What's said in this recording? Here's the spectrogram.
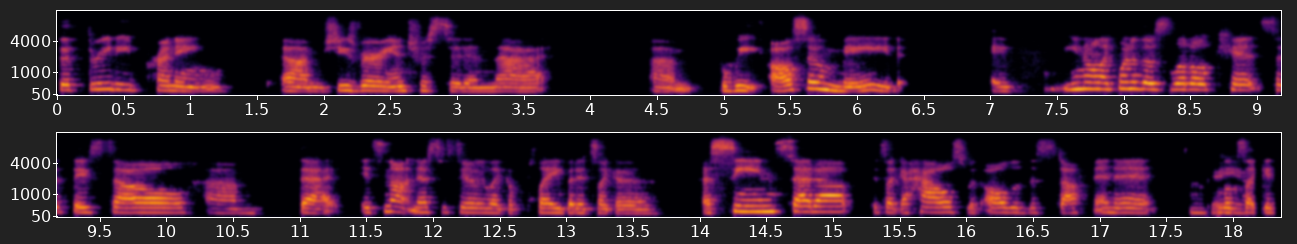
the 3D printing. Um, she's very interested in that. Um, but we also made a, you know, like one of those little kits that they sell. Um, that it's not necessarily like a play, but it's like a a scene set up. It's like a house with all of the stuff in it. Okay, looks yeah. like it's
